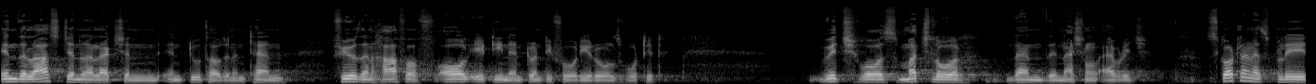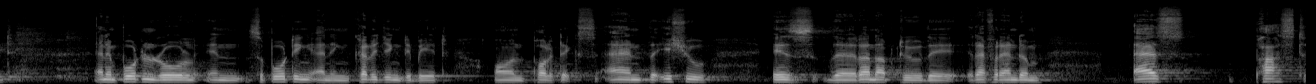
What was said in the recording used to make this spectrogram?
In the last general election in 2010, fewer than half of all 18 and 24-year-olds voted, which was much lower than the national average. Scotland has played an important role in supporting and encouraging debate on politics, and the issue is the run-up to the referendum. As past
